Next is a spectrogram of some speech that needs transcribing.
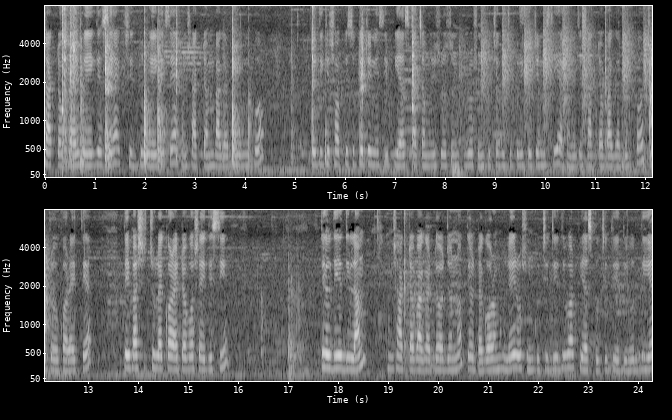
শাকটাও প্রায় হয়ে গেছে, সিদ্ধ হয়ে গেছে, এখন শাকটা আমি বাগার দিয়ে নিব। তো এদিকে সব কিছু কেটে নিছি পেঁয়াজ, কাঁচামরিচ, রসুন রসুন কুচি কুচি করে কেটে নিছি এখন এই যে শাকটা বাগার দিব ছোটো কড়াইতে। তো এই পাশে চুলায় কড়াইটা বসাই দিছি। তেল দিয়ে দিলাম। শাকটা বাগার দেওয়ার জন্য তেলটা গরম হলে রসুন কুচি দিয়ে দিব আর পেঁয়াজ কুচি দিয়ে দিব। দিয়ে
